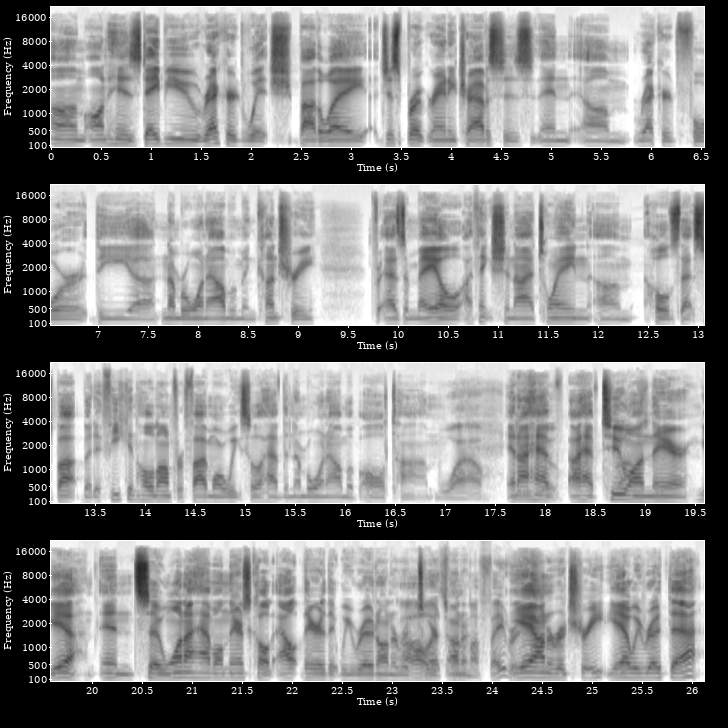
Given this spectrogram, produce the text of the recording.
um, on his debut record, which by the way just broke Randy Travis's and um, record for the uh, number one album in country for, as a male. I think Shania Twain um, holds that spot, but if he can hold on for five more weeks, he'll have the number one album of all time. Wow! And There I have go. I have two Wow, on there, yeah. And so one I have on there is called "Out There" that we wrote on a retreat. Oh, that's on one a- of my favorites. yeah, on a retreat. Yeah, Yeah. we wrote that.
